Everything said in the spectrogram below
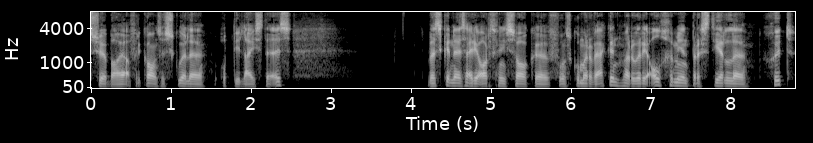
so baie Afrikaanse skole op die lyste is. Wiskunde is uit die aard van die saak vir ons kommerwekkend, maar oor die algemeen presteer hulle goed.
